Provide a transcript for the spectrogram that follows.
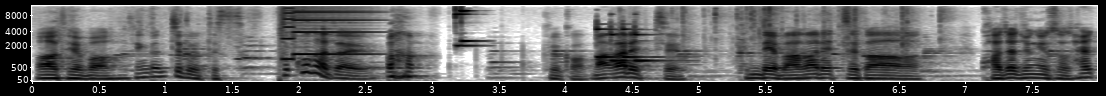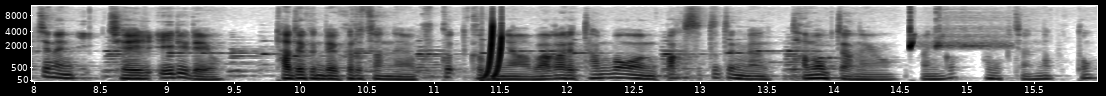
아 대박 생각지도 못했어 초코 과자예요 그거 마가레트 근데 마가레트가 과자 중에서 살찌는 이- 제일 1위래요 다들 근데 그렇잖아요. 그, 그 뭐냐 마가레트 한 번 박스 뜯으면 다 먹잖아요. 아닌가? 다 먹지 않나 보통?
